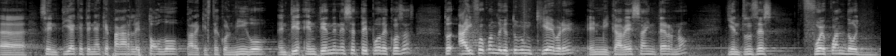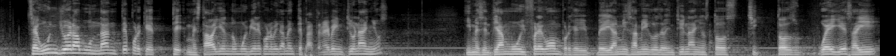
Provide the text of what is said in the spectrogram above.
eh, sentía que tenía que pagarle todo para que esté conmigo. Enti- ¿Entienden ese tipo de cosas? Ahí fue cuando yo tuve un quiebre en mi cabeza interno y entonces fue cuando, según yo era abundante, porque me estaba yendo muy bien económicamente para tener 21 años, y me sentía muy fregón porque veía a mis amigos de 21 años, todos, todos güeyes ahí,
